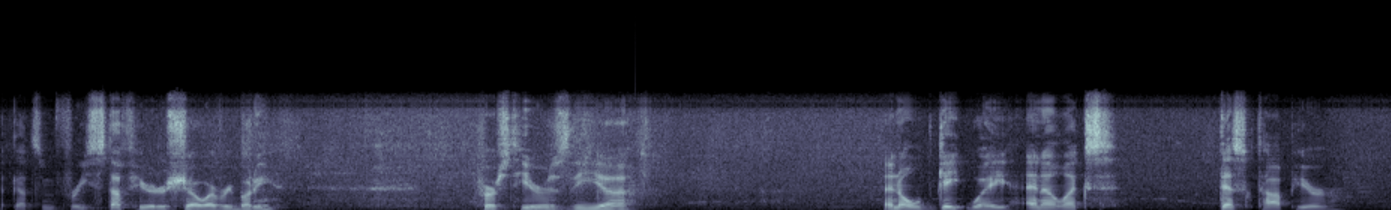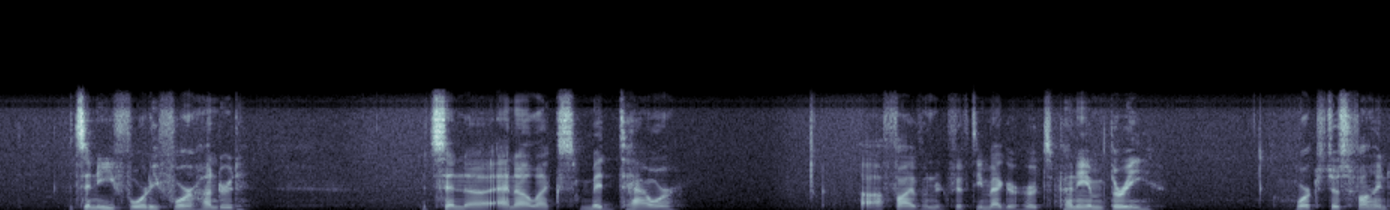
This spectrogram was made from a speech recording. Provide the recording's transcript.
I got some free stuff here to show everybody. First here is the uh, an old Gateway NLX desktop here. It's an E4400. It's an uh, NLX mid tower, uh, 550 megahertz Pentium 3. Works just fine.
